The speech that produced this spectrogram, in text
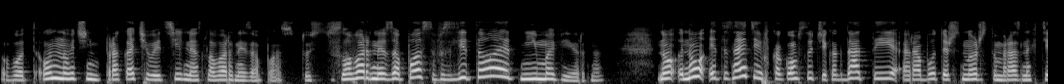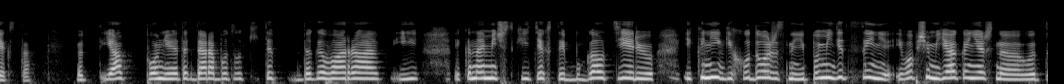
Вот, он очень прокачивает сильный словарный запас. То есть словарный запас взлетает неимоверно. Но, но это, знаете, в каком случае, когда ты работаешь с множеством разных текстов. Вот я помню, я тогда работала какие-то договора, и экономические тексты, и бухгалтерию, и книги художественные, и по медицине. И, в общем, я, конечно, вот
